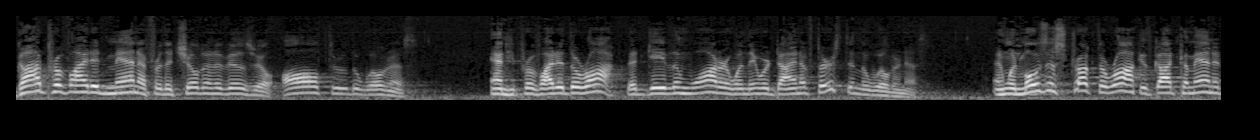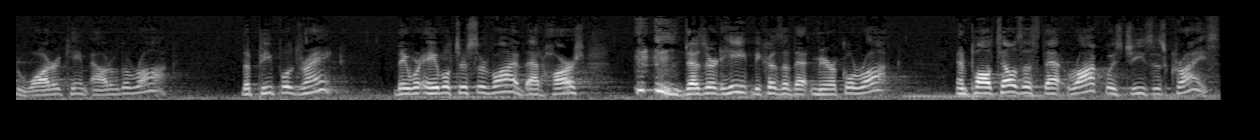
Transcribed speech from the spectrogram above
God provided manna for the children of Israel all through the wilderness. And He provided the rock that gave them water when they were dying of thirst in the wilderness. And when Moses struck the rock as God commanded, water came out of the rock. The people drank. They were able to survive that harsh desert heat because of that miracle rock. And Paul tells us that rock was Jesus Christ.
